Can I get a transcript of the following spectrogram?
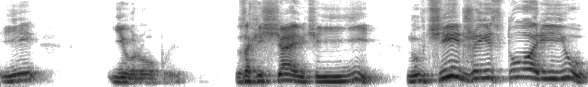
і Європою, захищаючи її. Ну, вчіть же історію.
